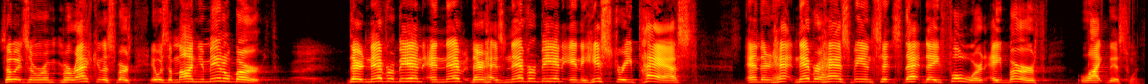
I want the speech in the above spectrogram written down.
So it's a miraculous birth. It was a monumental birth. Right. There never been and never there has never been in history past, and there ha- never has been since that day forward a birth like this one. Right.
